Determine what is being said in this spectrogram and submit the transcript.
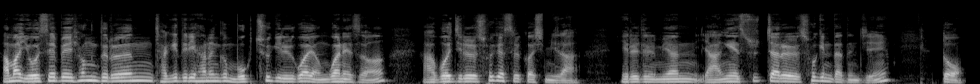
아마 요셉의 형들은 자기들이 하는 그 목축 일과 연관해서 아버지를 속였을 것입니다. 예를 들면 양의 숫자를 속인다든지 또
